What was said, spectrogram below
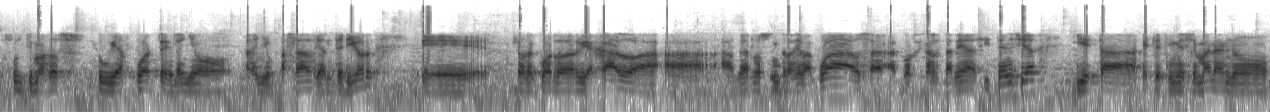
las últimas dos lluvias fuertes del año, año pasado y anterior, eh, yo recuerdo haber viajado a, ver los centros evacuados, a, coordinar las tareas de asistencia y esta, este fin de semana no,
